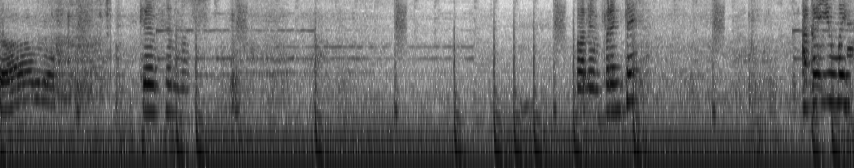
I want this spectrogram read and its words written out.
Diablo. ¿Qué hacemos? ¿Para enfrente? Acá hay un güey. No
